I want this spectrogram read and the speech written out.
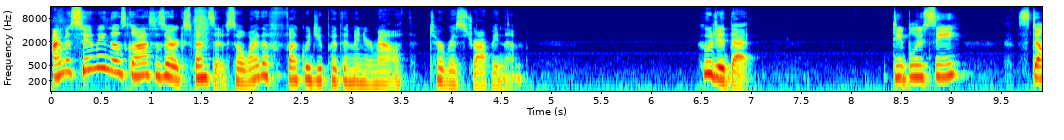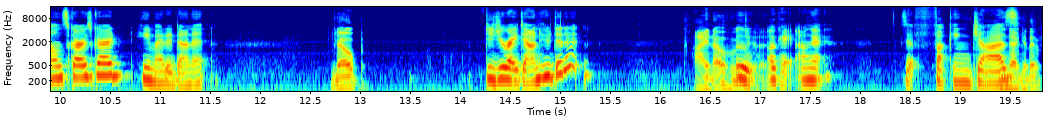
I'm assuming those glasses are expensive, so why the fuck would you put them in your mouth to risk dropping them? Who did that? Deep Blue Sea? Stellan Skarsgård? He might have done it. nope. Did you write down who did it? I know who Ooh, did it. okay. I'm gonna. Is it fucking Jaws? Negative.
